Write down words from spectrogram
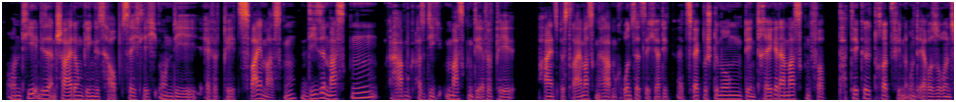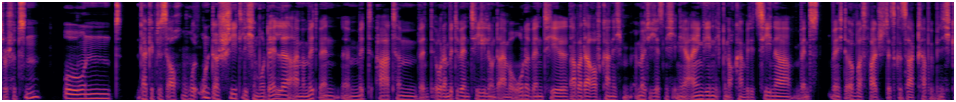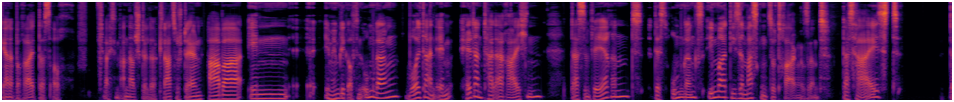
Und hier in dieser Entscheidung ging es hauptsächlich um die FFP2-Masken. Diese Masken haben, also die Masken, die FFP 1 bis 3 Masken haben grundsätzlich ja die Zweckbestimmung, den Träger der Masken vor Partikel, Tröpfchen und Aerosolen zu schützen. Und da gibt es auch wohl unterschiedliche Modelle, einmal mit, äh, mit Atem oder mit Ventil und einmal ohne Ventil. Aber darauf kann ich, möchte ich jetzt nicht näher eingehen. Ich bin auch kein Mediziner. Wenn's, wenn ich da irgendwas Falsches jetzt gesagt habe, bin ich gerne bereit, das auch vielleicht an anderer Stelle klarzustellen. Aber in, äh, im Hinblick auf den Umgang wollte ein Elternteil erreichen, dass während des Umgangs immer diese Masken zu tragen sind. Das heißt,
